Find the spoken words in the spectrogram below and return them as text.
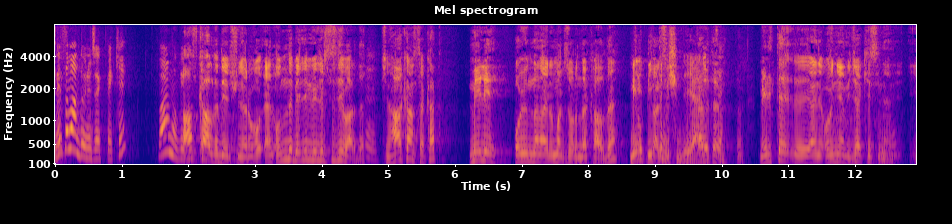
Ne zaman dönecek peki? Var mı bir Az bilgi? kaldı diye düşünüyorum. O- yani onun da belli bir belirsizliği vardı. Şimdi Hakan sakat. Melih oyundan ayrılmak zorunda kaldı. Melih bitti talihsiz. mi şimdi yani? Tabii, Bitti. tabii, tabii. Melih de e, yani oynayamayacak kesin yani. İ-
